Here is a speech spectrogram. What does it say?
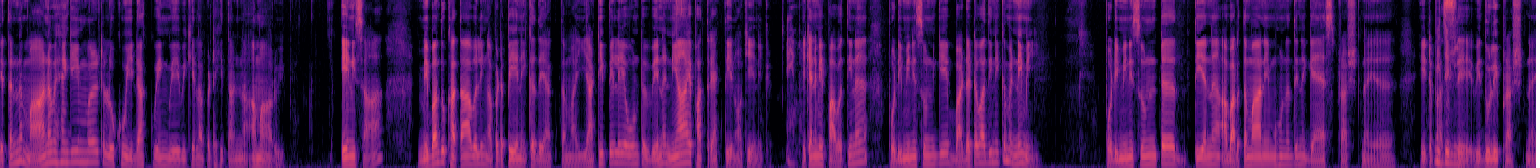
එතන මානව හැඟීම් වලට ලොකු ඉඩක් වෙන් වේවි කියලා අපිට හිතන්න අමාරුයි. ඒ නිසා මෙබඳු කතාවලින් අපට පේන එක දෙයක් තමයි යටිපෙළේ ඔවුන්ට වෙන න්‍යාය පත්‍රයක් තියෙනවා කියන එක. ඒ කියන්නේ මේ පවතින පොඩි මිනිසුන්ගේ බඩට වදින එකම නෙමෙයි. පොඩි මිනිසුන්ට තියෙන අවර්තමානයේ මුහුණ දෙන ගෑස් ප්‍රශ්නය ඊට පස්සේ විදුලි ප්‍රශ්නය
